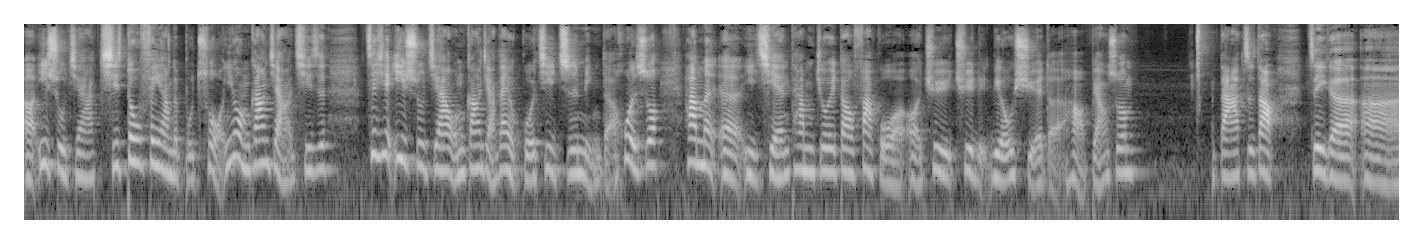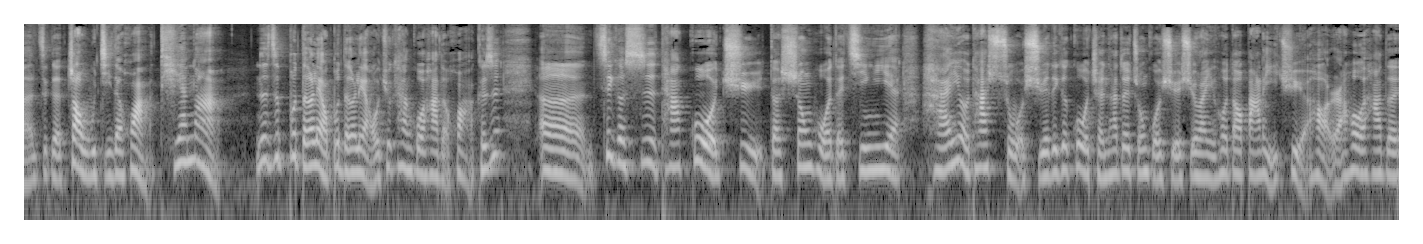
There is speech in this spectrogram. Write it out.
呃艺术家，其实都非常的不错。因为我们刚刚讲，其实这些艺术家，我们刚刚讲带有国际知名的，或者说他们呃以前他们就会到法国呃去去留学的哈。比方说大家知道这个呃这个赵无极的话，天哪！那这不得了，不得了！我去看过他的画，可是，呃，这个是他过去的生活的经验，还有他所学的一个过程。他在中国学，学完以后到巴黎去，哈，然后他的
